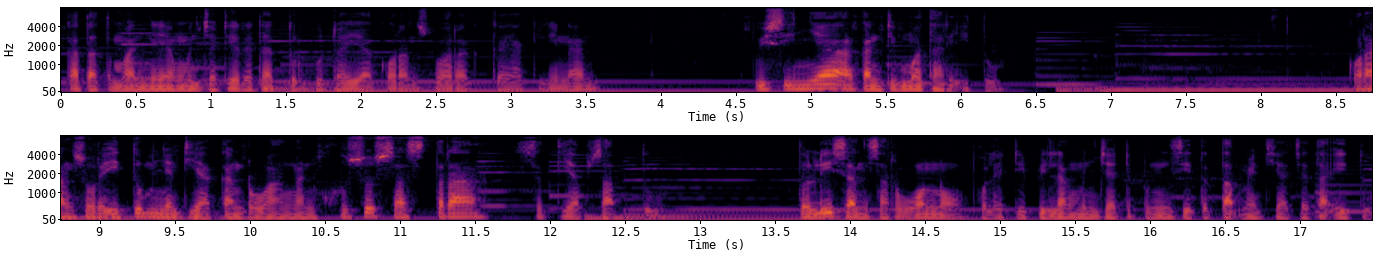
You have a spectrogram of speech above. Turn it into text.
kata temannya yang menjadi redaktur budaya koran suara keyakinan. Puisinya akan dimuat hari itu. Koran sore itu menyediakan ruangan khusus sastra setiap Sabtu. Tulisan Sarwono boleh dibilang menjadi pengisi tetap media cetak itu.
